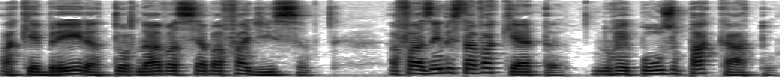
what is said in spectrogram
A quebreira tornava-se abafadiça. A fazenda estava quieta, no repouso pacato.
